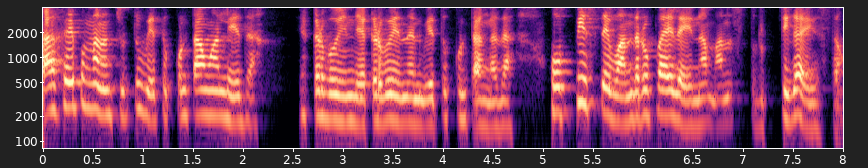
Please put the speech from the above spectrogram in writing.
కాసేపు మనం చుట్టూ వెతుక్కుంటామా లేదా? ఎక్కడ పోయింది ఎక్కడ పోయిందని వెతుక్కుంటాం కదా. ఒప్పిస్తే వంద రూపాయలైనా మనసు తృప్తిగా ఇస్తాం.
